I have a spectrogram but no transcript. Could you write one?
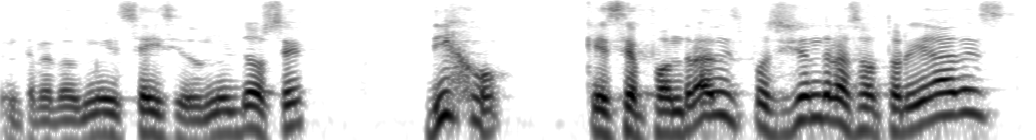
entre 2006 y 2012, dijo que se pondrá a disposición de las autoridades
